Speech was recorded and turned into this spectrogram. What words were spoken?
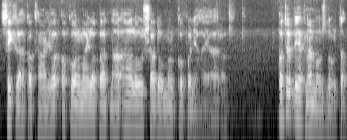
szikrákat hányva a kormánylapátnál álló Sadomon koponyájára. A többiek nem mozdultak.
